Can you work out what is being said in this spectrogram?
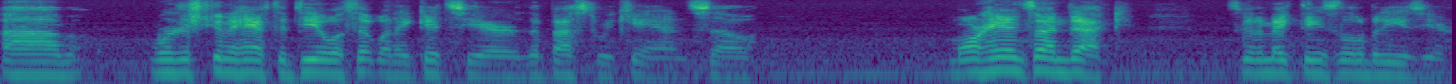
Um, we're just going to have to deal with it when it gets here the best we can. So, more hands on deck. It's going to make things a little bit easier.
